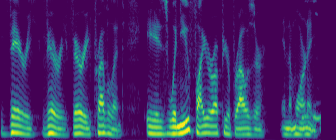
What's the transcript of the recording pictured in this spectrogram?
very, very, very prevalent is when you fire up your browser in the morning. Mm-hmm.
